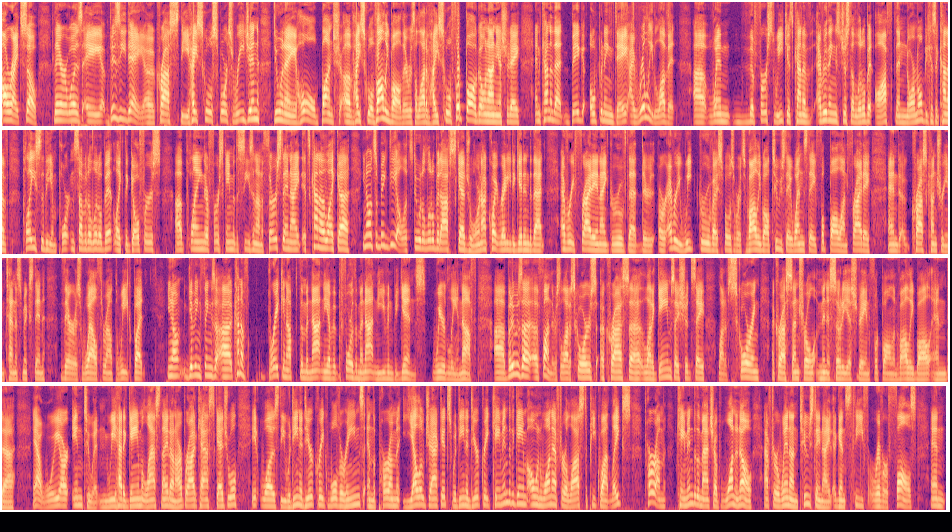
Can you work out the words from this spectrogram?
All right, so there was a busy day across the high school sports region doing a whole bunch of high school volleyball. There was a lot of high school football going on yesterday, and kind of that big opening day. I really love it uh, when the first week is kind of everything's just a little bit off than normal because it kind of plays to the importance of it a little bit. Like the Gophers uh, playing their first game of the season on a Thursday night. It's kind of like a, you know, it's a big deal. Let's do it a little bit off schedule. We're not quite ready to get into that every Friday night groove that there, or every week groove, I suppose, where it's volleyball Tuesday, Wednesday, football on Friday, and uh, cross country and tennis mixed in there as well throughout the week. But you know, giving things uh, kind of breaking up the monotony of it before the monotony even begins, weirdly enough. Uh, but it was a, a, fun. There was a lot of scores across uh, a lot of games, I should say, a lot of scoring across central Minnesota yesterday in football and volleyball. And uh, yeah, we are into it. And we had a game last night on our broadcast schedule. It was the Wadena Deer Creek Wolverines and the Perham Yellow Jackets. Wadena Deer Creek came into the game 0 1 after a loss to Pequot Lakes. Perham came into the matchup 1 0 after a win on Tuesday night against Thief River Falls. And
